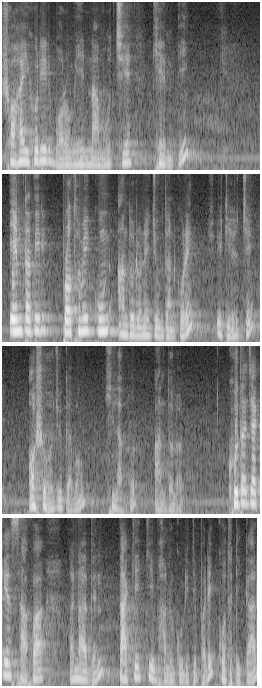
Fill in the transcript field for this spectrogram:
সহায় হরির বড় মেয়ের নাম হচ্ছে খেন্তি। এমতাদের প্রথমে কোন আন্দোলনে যোগদান করে? এটি হচ্ছে অসহযোগ এবং খিলাফত আন্দোলন। ক্ষুদা যাকে সাফা না দেন, তাকে কে ভালো করিতে পারে? কথাটি কার?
